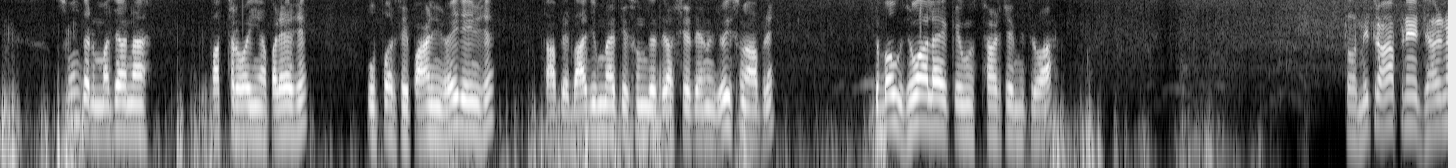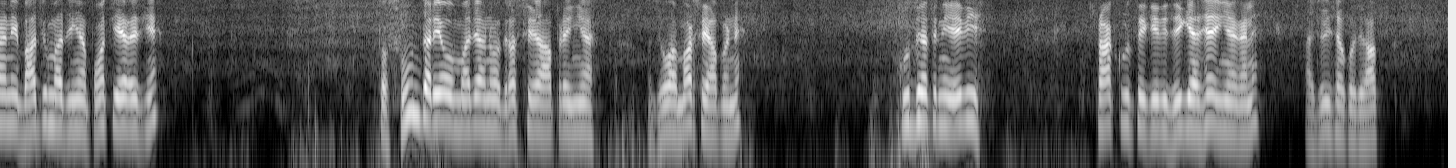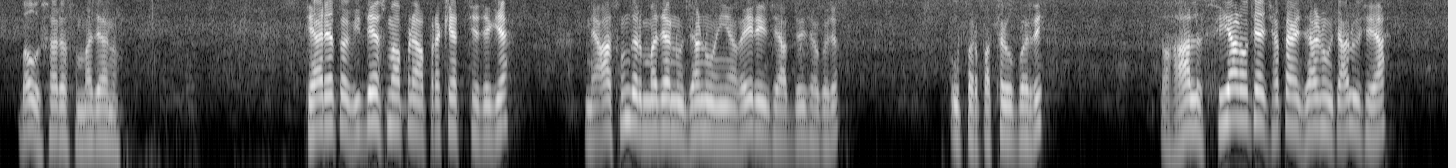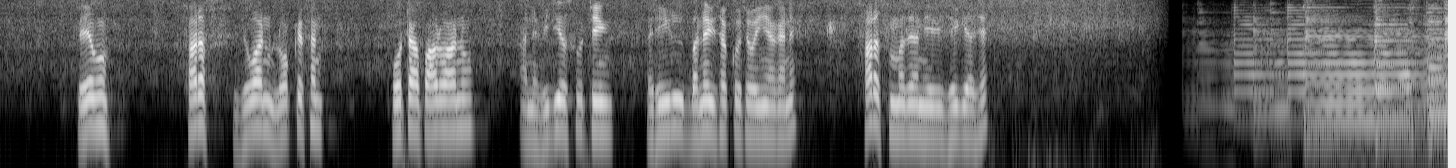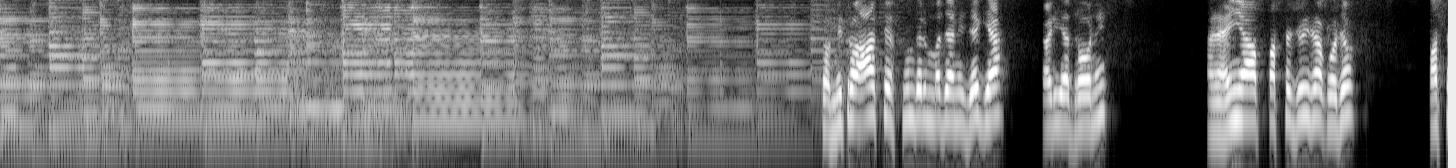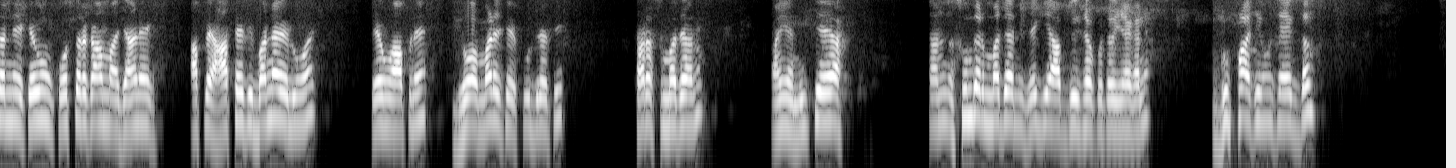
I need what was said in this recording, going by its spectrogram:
સુંદર મજાના પથ્થરો અહીંયા પડ્યા છે. ઉપરથી પાણી વહી રહ્યું છે. તો આપણે બાજુમાંથી સુંદર દ્રશ્ય તેનું જોઈશું આપણે. તો બહુ જોવાલાયક એવું સ્થળ છે મિત્રો આ. તો મિત્રો આપણે ઝરણાની બાજુમાં જ અહીંયા પહોંચી આવ્યા છીએ. તો સુંદર એવો મજાનો દ્રશ્ય આપણે અહીંયા જોવા મળશે આપણને. કુદરતની એવી પ્રાકૃતિક એવી જગ્યા છે અહીંયા કને આ જોઈ શકો છો આપ બહુ સરસ મજાનું. ત્યારે તો વિદેશમાં પણ આ પ્રખ્યાત છે જગ્યા. ને આ સુંદર મજાનું જાણું અહીંયા વહી રહ્યું છે, આપ જોઈ શકો છો. ઉપર પથ્થર ઉપરથી. તો હાલ શિયાળો છે, છતાંય ઝરણું ચાલુ છે આ. તો એવું સરસ જોવાનું લોકેશન ફોટા પાડવાનું અને વીડિયો શૂટિંગ રીલ બનાવી શકો છો અહીંયા કને સરસ મજાની એવી જગ્યા છે. તો મિત્રો આ છે સુંદર મજાની જગ્યા કાળિયાદ્રોની અને અહીંયા પથ્થર જોઈ શકો છો. પથ્થરને કેવું કોતરકામમાં જાણે આપણે હાથેથી બનાવેલું હોય, તેવું આપણે જોવા મળે છે કુદરતી. સરસ મજાનું. અહીંયા નીચે સુંદર મજાની જગ્યા આપ જોઈ શકો છો અહીંયા કને. ગુફા જેવું છે એકદમ.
